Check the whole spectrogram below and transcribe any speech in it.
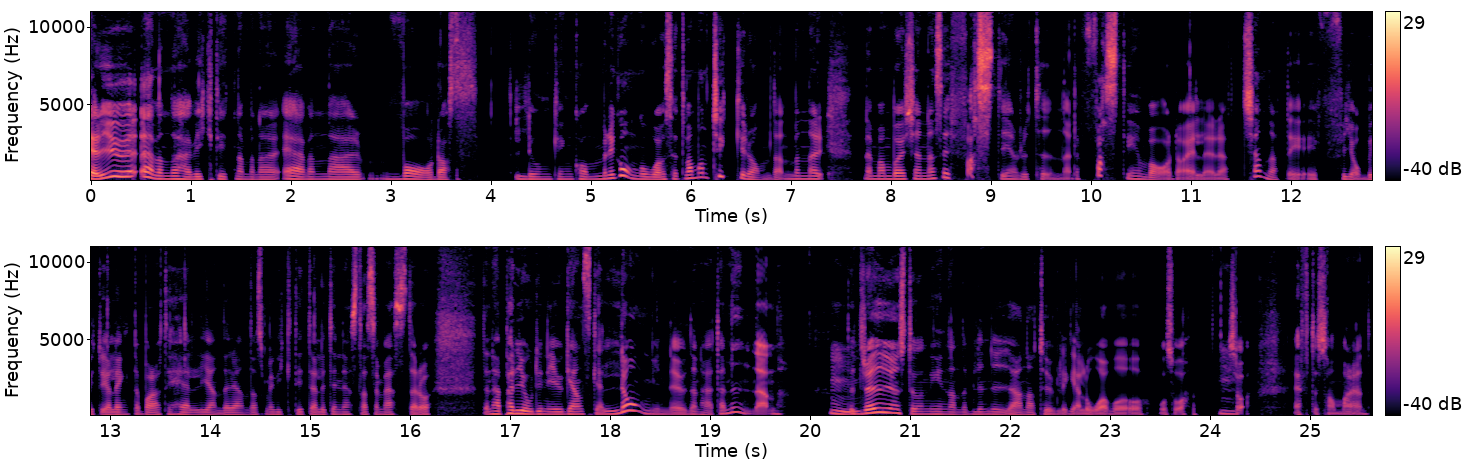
är det ju även det här viktigt när man är, även när vardagslunken kommer igång oavsett vad man tycker om den. Men när, när man börjar känna sig fast i en rutin eller fast i en vardag eller att känna att det är för jobbigt och jag längtar bara till helgen, det är det enda som är viktigt, eller till nästa semester. Och den här perioden är ju ganska lång nu, den här terminen. Mm. Det dröjer ju en stund innan det blir nya naturliga lov och, och så, Mm. så efter sommaren.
